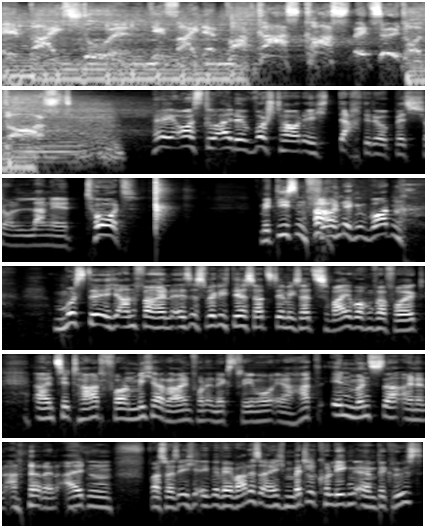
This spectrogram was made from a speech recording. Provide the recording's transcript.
Im Beichtstuhl, die feine Podcast-Kost mit Süd und Ost. Hey Ost, du alte Wursthaut, ich dachte, du bist schon lange tot. Mit diesen freundlichen Worten musste ich anfangen. Es ist wirklich der Satz, der mich seit zwei Wochen verfolgt. Ein Zitat von Micha Rhein von In Extremo. Er hat in Münster einen anderen alten, was weiß ich, wer war das eigentlich, Metal-Kollegen äh, begrüßt.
